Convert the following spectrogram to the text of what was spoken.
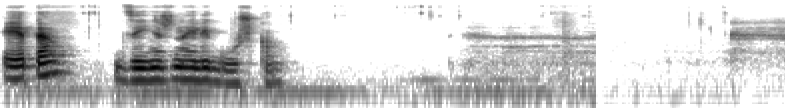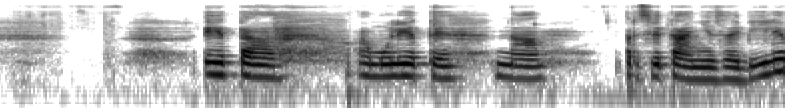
Это денежная лягушка. Это амулеты на процветание изобилия,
